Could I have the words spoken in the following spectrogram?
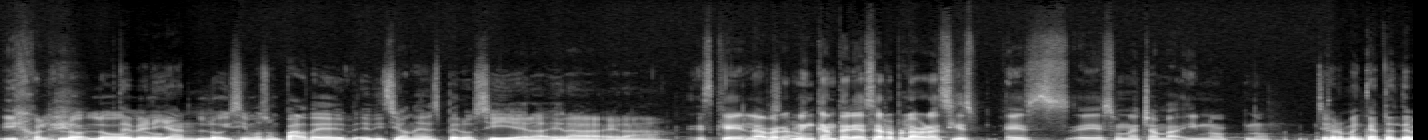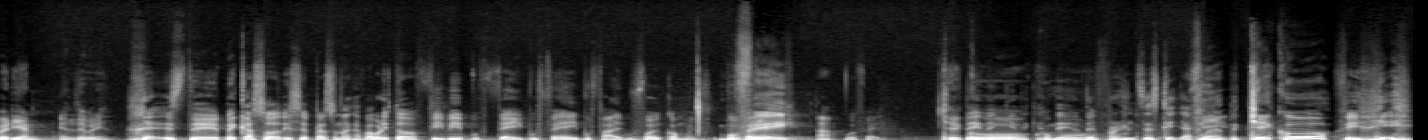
Híjole. Lo, lo- Deberían. Lo, lo hicimos un par de ediciones, pero sí era, era, era. Es que Era la verdad, me encantaría hacerlo, pero la verdad sí es, es, es una chamba y no, no. Sí. Pero me encanta el deberían. El deberían. Este, Becca So dice, personaje favorito, Phoebe Buffet. Buffet, Buffet, Buffet, ¿cómo es? Buffet. Ah, Buffet. Checo, ¿De, de, qué- de qué- ¿cómo? de- de Friends? Es que ya Fi- acuérdate. Checo. Phoebe.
